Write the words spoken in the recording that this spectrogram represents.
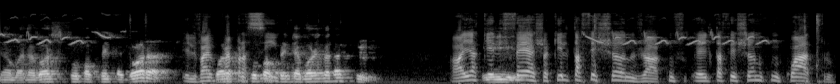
Não, mas agora se for para frente agora... Ele vai, agora, vai para 5. Se for frente agora ele vai dar 5. Aí aqui ele fecha, aqui ele tá fechando já. Com, ele tá fechando com 4.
